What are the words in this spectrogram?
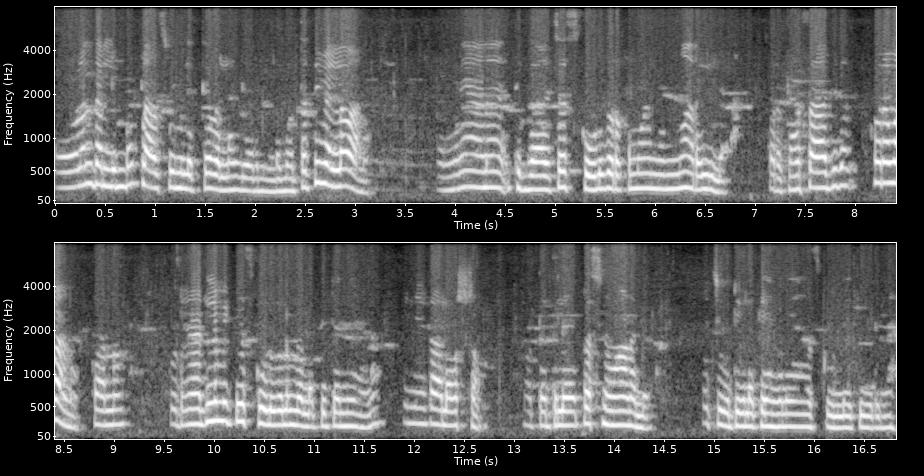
ഓളം തല്ലുമ്പോൾ ക്ലാസ് റൂമിലൊക്കെ വെള്ളം കയറുന്നുണ്ട്. മൊത്തത്തിൽ വെള്ളമാണ്. എങ്ങനെയാണ് തിങ്കളാഴ്ച സ്കൂൾ തുറക്കുമോ എന്നൊന്നും അറിയില്ല. തുറക്കാൻ സാധ്യത കുറവാണ്. കാരണം കുട്ടനാട്ടിലെ മിക്ക സ്കൂളുകളും വെള്ളത്തിൽ തന്നെയാണ്. പിന്നെ കാലവർഷം മൊത്തത്തിലെ പ്രശ്നമാണല്ലോ. കൊച്ചുകുട്ടികളൊക്കെ എങ്ങനെയാണ് സ്കൂളിലേക്ക് വരുന്നത്?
